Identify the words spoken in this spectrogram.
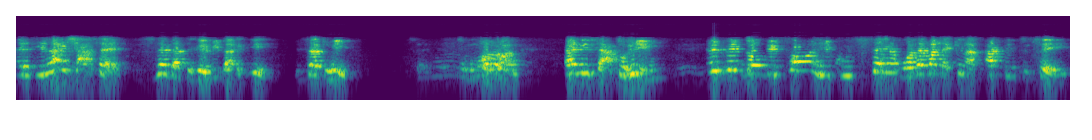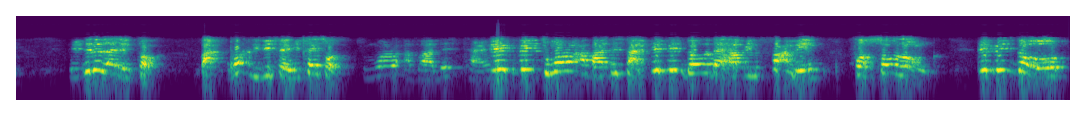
And Elisha said, say that again, read that again. He said to him, tomorrow. And he said to him, even though before he could say whatever the king had asked him to say, he didn't let him talk. But what did he say? He says what? tomorrow about this time, Even tomorrow about this time, even though there have been famine for so long, even though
